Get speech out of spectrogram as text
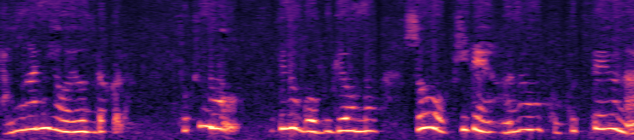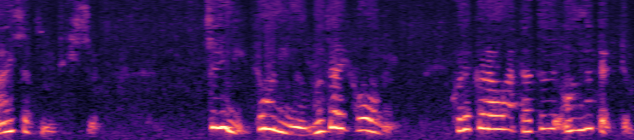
単眼に及んだから、時の、時のご奉行も、そう綺麗花をくくったような挨拶に適す。ついに当人を無罪方面。これからはたとえ女たちも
